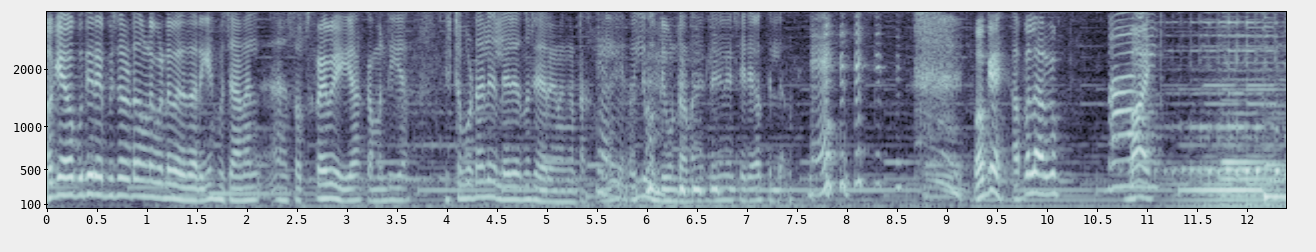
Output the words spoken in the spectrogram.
ഓക്കെ അപ്പോൾ പുതിയൊരു എപ്പിസോഡ് നമ്മൾ വീണ്ടും വരുന്നതായിരിക്കും. ചാനൽ സബ്സ്ക്രൈബ് ചെയ്യുക കമന്റ് ചെയ്യുക. ഇഷ്ടപ്പെട്ടാലും എല്ലാവരും ഒന്ന് ഷെയർ ചെയ്യണം കേട്ടോ. വലിയ- ബുദ്ധിമുട്ടാണ്. അല്ലെങ്കിൽ ശരിയാവത്തില്ല. ഓക്കെ അപ്പോൾ എല്ലാവർക്കും ബൈ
